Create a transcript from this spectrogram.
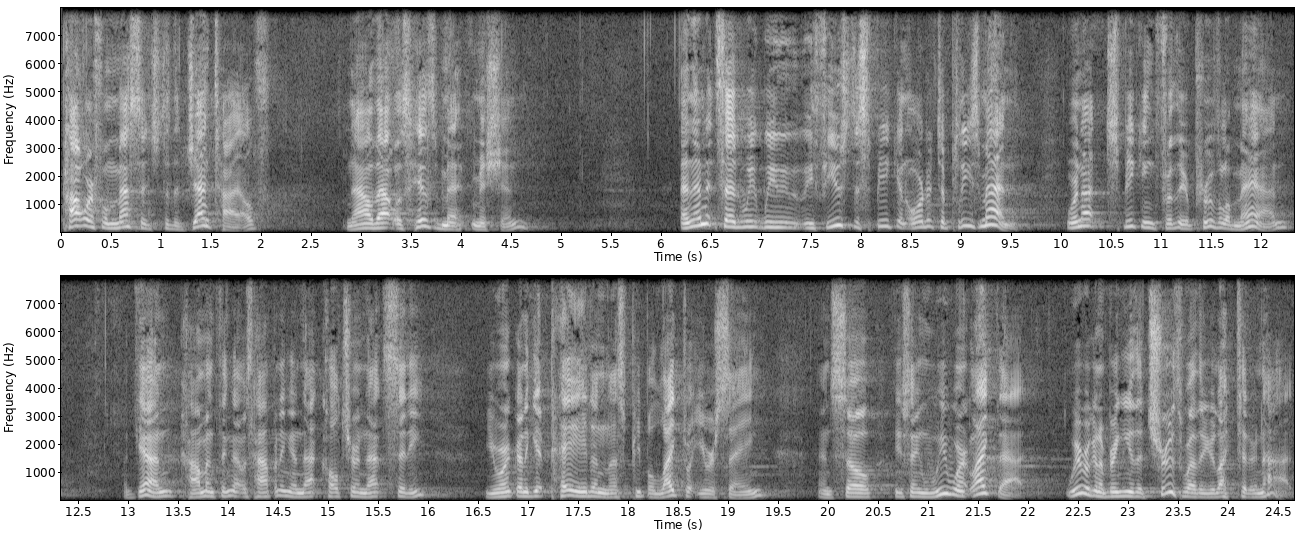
powerful message to the Gentiles now that was his mission. And then it said, we, we refuse to speak in order to please men. We're not speaking for the approval of man. Again, common thing that was happening in that culture, in that city. You weren't going to get paid unless people liked what you were saying. And so he's saying, we weren't like that. We were going to bring you the truth whether you liked it or not.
